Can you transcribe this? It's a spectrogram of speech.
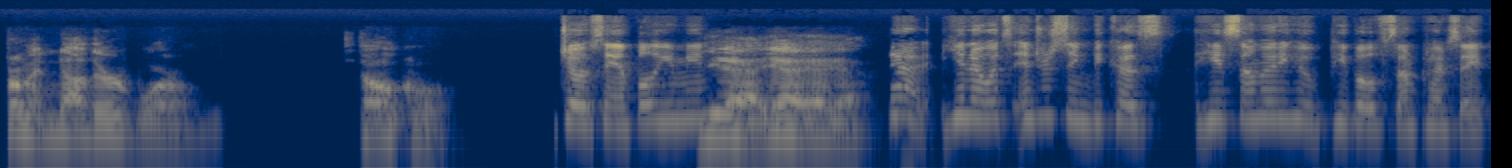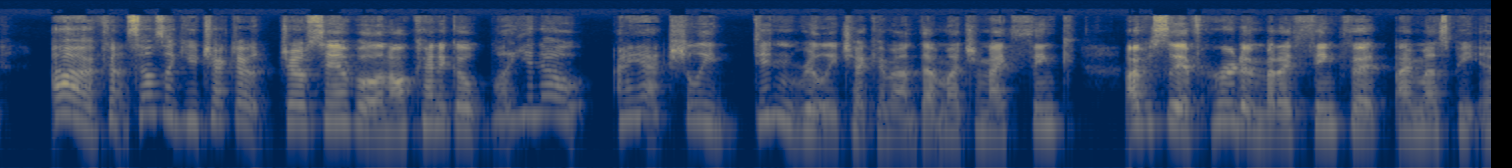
from another world. So cool. Joe Sample, you mean? Yeah, yeah, yeah, yeah. Yeah, you know, it's interesting because he's somebody who people sometimes say, "Oh, it sounds like you checked out Joe Sample," and I'll kind of go, "Well, you know, I actually didn't really check him out that much, and I think." obviously I've heard him, but I think that I must be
